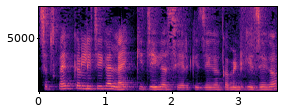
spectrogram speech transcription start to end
सब्सक्राइब कर लीजिएगा, लाइक कीजिएगा, शेयर कीजिएगा, कमेंट कीजिएगा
